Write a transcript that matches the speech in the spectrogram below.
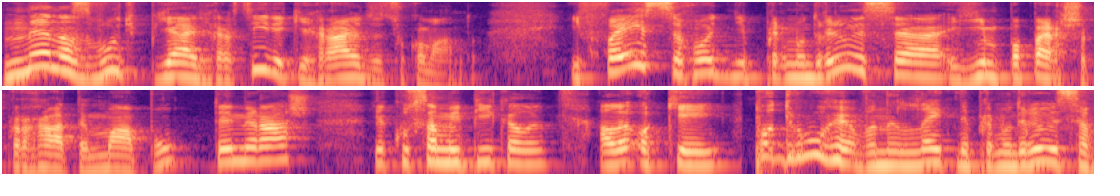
не назвуть 5 гравців, які грають за цю команду. І Face сьогодні примудрилися їм, по-перше, програти мапу Деміраж, яку самі пікали, але окей. По-друге, вони ледь не примудрилися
